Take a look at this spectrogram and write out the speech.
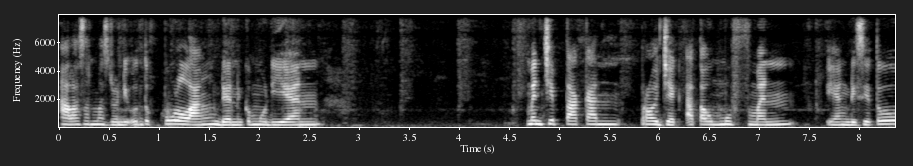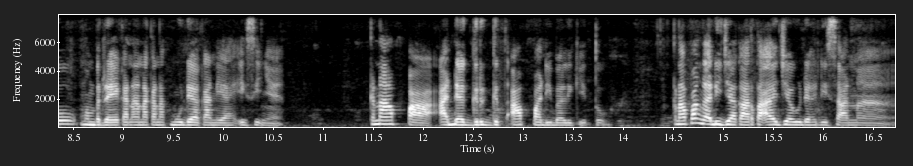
Alasan Mas Dondi untuk pulang dan kemudian menciptakan project atau movement yang di situ memberdayakan anak-anak muda kan ya isinya. Kenapa? Ada greget apa di balik itu? Kenapa nggak di Jakarta aja udah di sana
